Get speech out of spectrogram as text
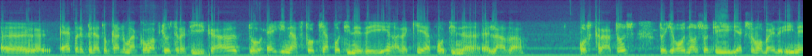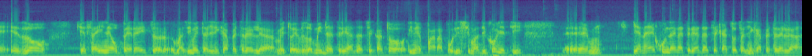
ε, έπρεπε να το κάνουμε ακόμα πιο στρατηγικά. Το έγινε αυτό και από την ΕΔΗ αλλά και από την ε, Ελλάδα ως κράτος. Το γεγονός ότι η ExxonMobil είναι εδώ και θα είναι operator μαζί με τα ελληνικά πετρέλαια με το 70-30% είναι πάρα πολύ σημαντικό γιατί για να έχουν ένα 30% τα ελληνικά πετρέλαια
